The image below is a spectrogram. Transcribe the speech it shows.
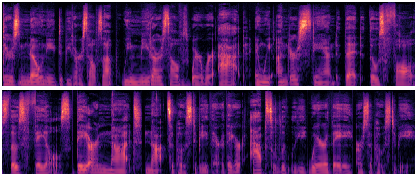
there's no need to beat ourselves up. We meet ourselves where we're at and we understand that those falls, those fails, they are not not supposed to be there. They are absolutely where they are supposed to be.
